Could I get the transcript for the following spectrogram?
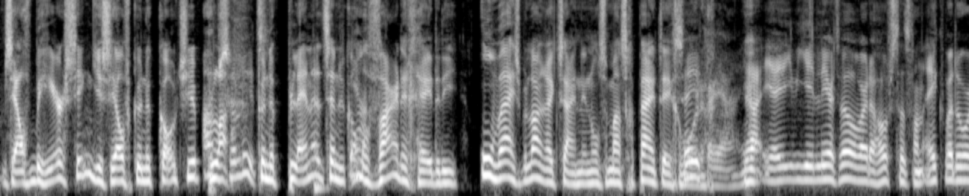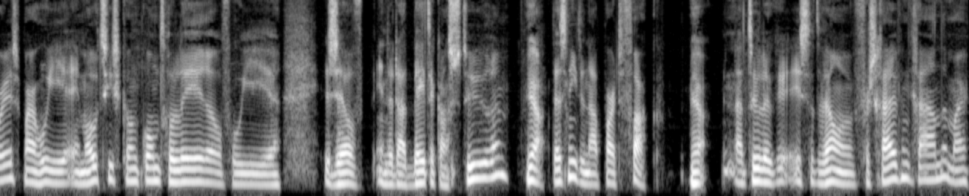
zelfbeheersing, jezelf kunnen coachen, pla- Absoluut. kunnen plannen. Het zijn natuurlijk allemaal vaardigheden die onwijs belangrijk zijn in onze maatschappij tegenwoordig. Zeker, ja. ja. je, je leert wel waar de hoofdstad van Ecuador is, maar hoe je je emoties kan controleren of hoe je jezelf inderdaad beter kan sturen, Ja. dat is niet een apart vak. Ja. Natuurlijk is dat wel een verschuiving gaande, maar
